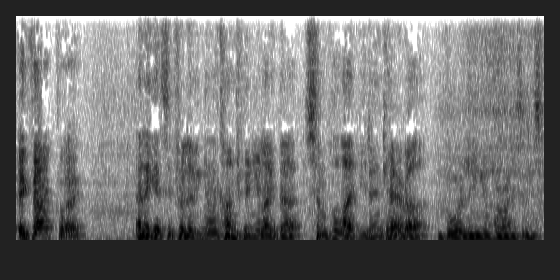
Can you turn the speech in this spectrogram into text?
exactly. And I guess if you're living in the country and you like that simple life, you don't care about broadening your horizons.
